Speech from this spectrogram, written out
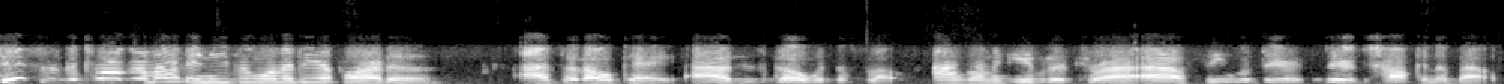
this is the program I didn't even want to be a part of." I said, "Okay, I'll just go with the flow. I'm going to give it a try. I'll see what they're they're talking about."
